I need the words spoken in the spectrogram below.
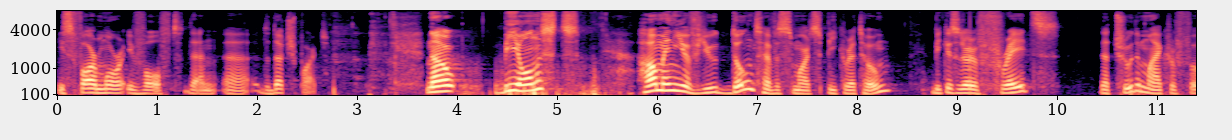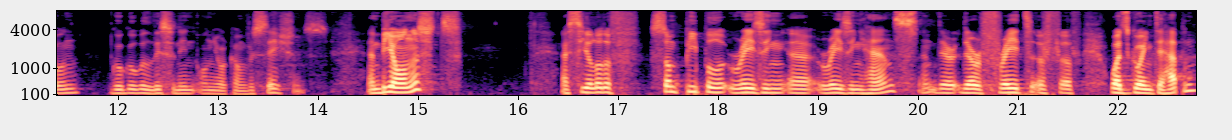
is far more evolved than uh, the Dutch part. Now, be honest, how many of you don't have a smart speaker at home because they're afraid that through the microphone Google will listen in on your conversations. And be honest, I see a lot of some people raising, uh, raising hands, and they're, they're afraid of, of, what's going to happen.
